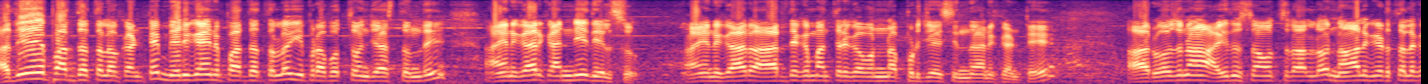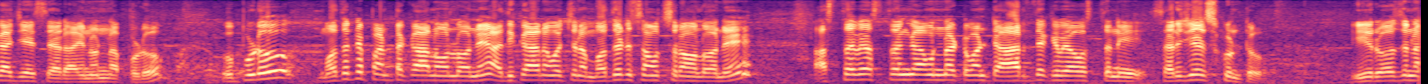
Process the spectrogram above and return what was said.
అదే పద్ధతిలో కంటే మెరుగైన పద్ధతిలో ఈ ప్రభుత్వం చేస్తుంది. ఆయన గారికి అన్నీ తెలుసు. ఆయన గారు ఆర్థిక మంత్రిగా ఉన్నప్పుడు చేసిన దానికంటే ఆ రోజున ఐదు సంవత్సరాల్లో నాలుగు విడతలుగా చేశారు ఆయన ఉన్నప్పుడు. ఇప్పుడు మొదటి పంట కాలంలోనే అధికారం వచ్చిన మొదటి సంవత్సరంలోనే అస్తవ్యస్తంగా ఉన్నటువంటి ఆర్థిక వ్యవస్థని సరిచేసుకుంటూ ఈ రోజున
